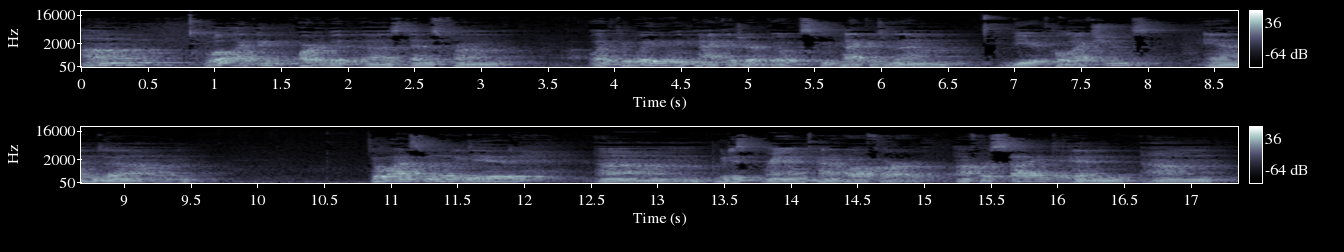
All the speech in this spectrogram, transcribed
Um, well, I think part of it uh, stems from like the way that we package our books. We package them via collections, and um, the last one that we did, um, we just ran kind of off our off our site, and um,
